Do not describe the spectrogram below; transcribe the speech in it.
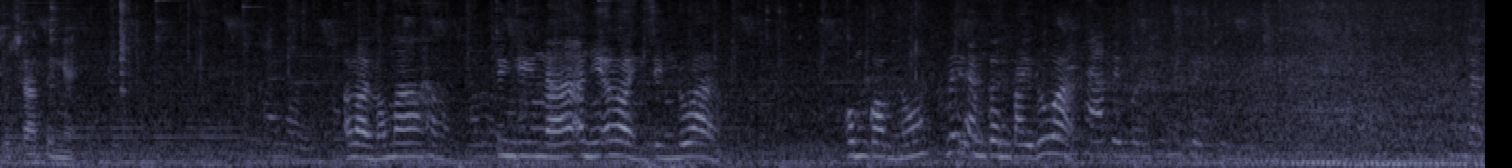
รสชาติเป็นไง อร่อยมากๆค่ะ จริง ๆ นะ อันนี้อร่อยจริง ๆ ด้วย กลมกล่อมเนาะไม่เค็มเกินไปด้วยถ้าเป็นคนที่ไม่เคยกินแบบ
